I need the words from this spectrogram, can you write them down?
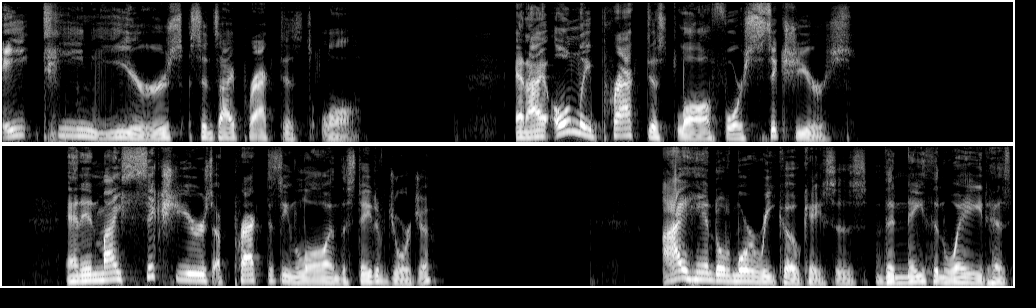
18 years since I practiced law. And I only practiced law for six years. And in my six years of practicing law in the state of Georgia, I handled more RICO cases than Nathan Wade has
